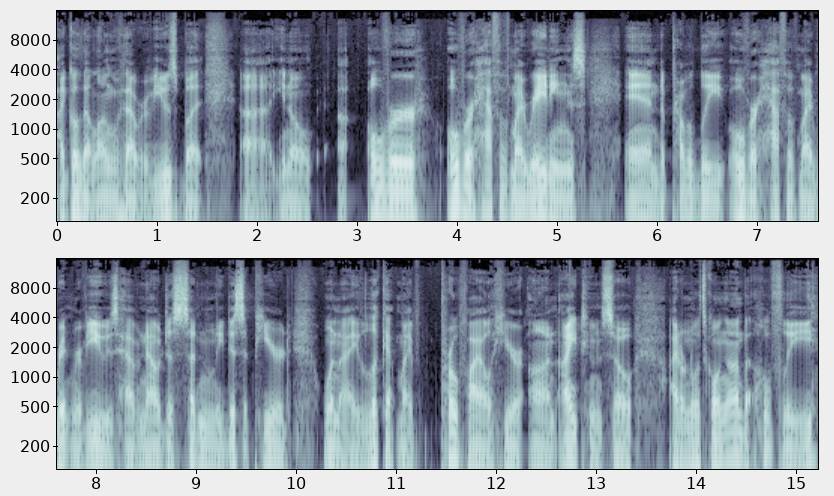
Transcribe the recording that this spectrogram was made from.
I go that long without reviews, but uh, you know uh, over over half of my ratings and probably over half of my written reviews have now just suddenly disappeared when I look at my profile here on iTunes. So I don't know what's going on, but hopefully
